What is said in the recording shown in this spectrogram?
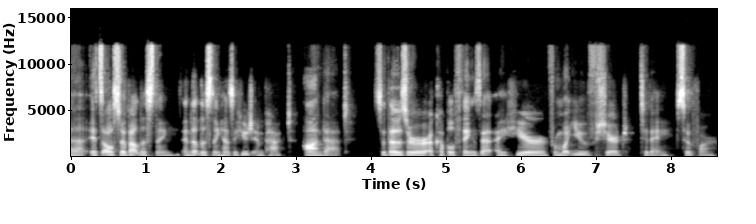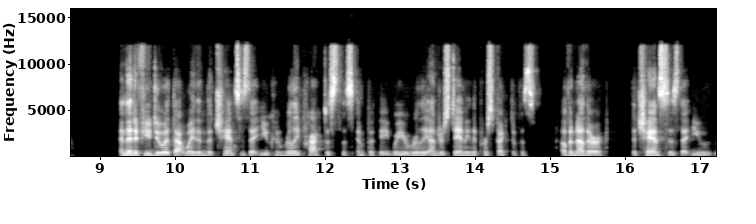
Uh, it's also about listening, and that listening has a huge impact on that. So, those are a couple of things that I hear from what you've shared today so far. And that if you do it that way, then the chances that you can really practice this empathy, where you're really understanding the perspective of another, the chances that you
